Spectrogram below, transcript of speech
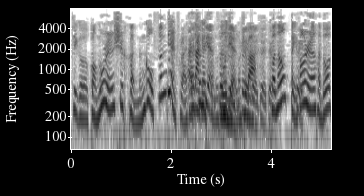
这个广东人是很能够分辨出来他哎大概死了多久是吧？对对对对可能北方人很多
